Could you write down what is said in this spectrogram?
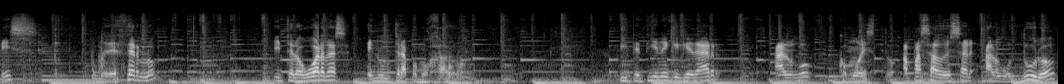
es humedecerlo y te lo guardas en un trapo mojado. Y te tiene que quedar algo como esto. Ha pasado de ser algo duro,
